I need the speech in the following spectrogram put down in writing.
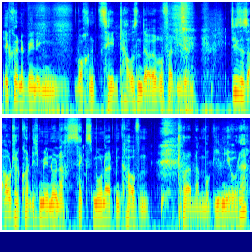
Ihr könnt in wenigen Wochen Zehntausende Euro verdienen. Dieses Auto konnte ich mir nur nach sechs Monaten kaufen. Toller Lamborghini, oder?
